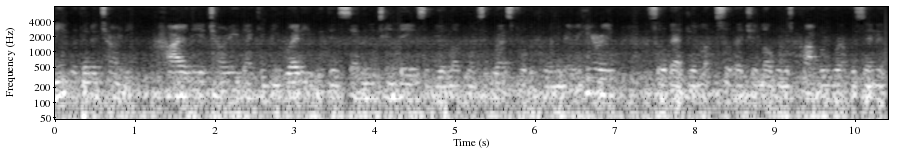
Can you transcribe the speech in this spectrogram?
meet with an attorney, hire the attorney that can be ready within seven to ten days of your loved one's arrest for the preliminary hearing, so that your so that your loved one is properly represented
